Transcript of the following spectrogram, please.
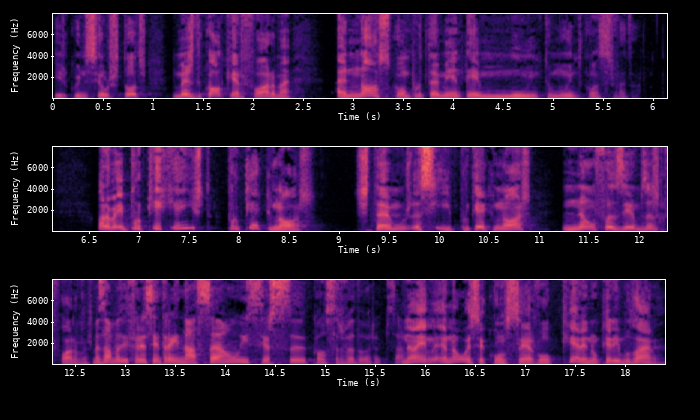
ir conhecê-los todos, mas de qualquer forma, o nosso comportamento é muito, muito conservador. Ora bem, porquê que é isto? Porquê é que nós estamos assim? Porquê é que nós não fazemos as reformas? Mas há uma diferença entre a inação e ser-se conservador, apesar não, é, não é ser conserva ou querem, não querem mudar.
